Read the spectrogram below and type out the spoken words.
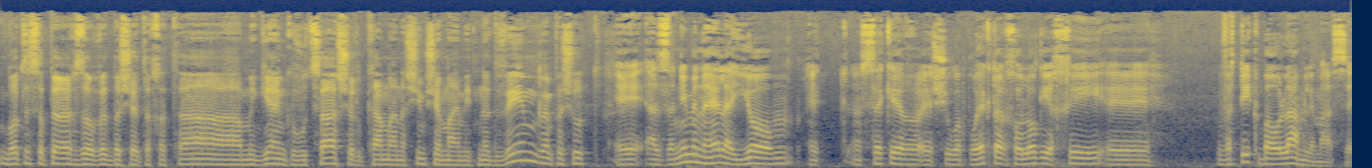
בוא תספר איך זה עובד בשטח. אתה מגיע עם קבוצה של כמה אנשים שהם מתנדבים, והם פשוט... אה, אז אני מנהל היום את הסקר אה, שהוא הפרויקט הארכיאולוגי הכי ותיק בעולם למעשה.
